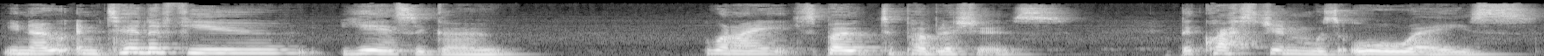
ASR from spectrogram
You know, until a few years ago, when I spoke to publishers, the question was always,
